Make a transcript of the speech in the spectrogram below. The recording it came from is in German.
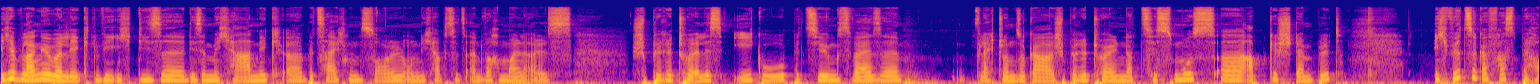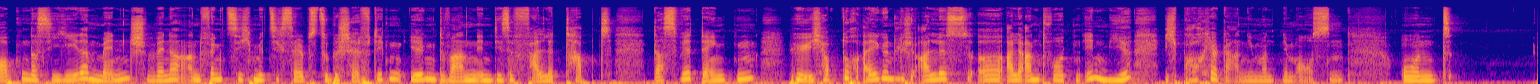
Ich habe lange überlegt, wie ich diese, diese Mechanik äh, bezeichnen soll und ich habe es jetzt einfach mal als spirituelles Ego beziehungsweise vielleicht schon sogar spirituellen Narzissmus äh, abgestempelt. Ich würde sogar fast behaupten, dass jeder Mensch, wenn er anfängt, sich mit sich selbst zu beschäftigen, irgendwann in diese Falle tappt. Dass wir denken, hey, ich habe doch eigentlich alles, äh, alle Antworten in mir, ich brauche ja gar niemanden im Außen. Und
